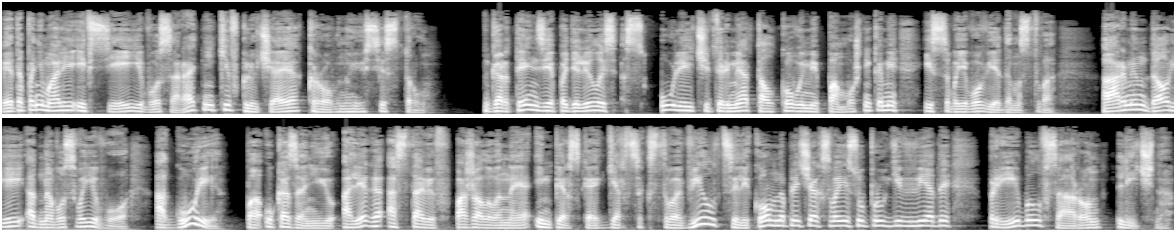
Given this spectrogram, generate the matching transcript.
Это понимали и все его соратники, включая кровную сестру. Гортензия поделилась с Улей четырьмя толковыми помощниками из своего ведомства. Армин дал ей одного своего, а Гури, по указанию Олега, оставив пожалованное имперское герцогство Вил целиком на плечах своей супруги Веды, прибыл в Саарон лично.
